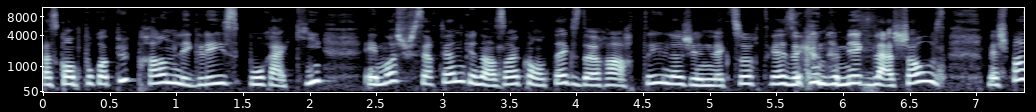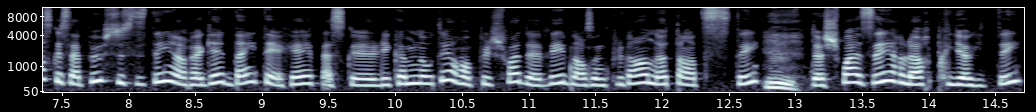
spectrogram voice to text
parce qu'on ne pourra plus prendre l'Église pour acquis. Et moi, je suis certaine que dans un contexte de rareté, là, j'ai une lecture très économique de la chose, mais je pense que ça peut susciter un regain d'intérêt parce que les communautés auront plus le choix de vivre dans une plus grande authenticité, hmm. de choisir leurs priorités,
